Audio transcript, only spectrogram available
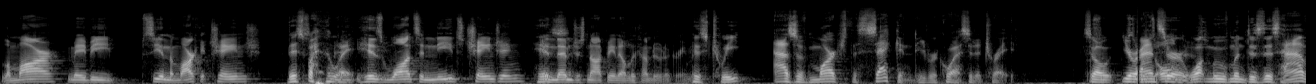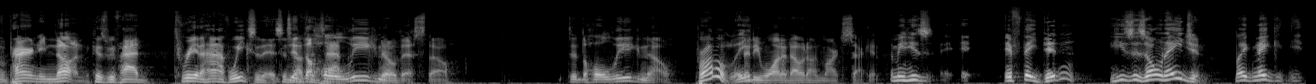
Lamar maybe seeing the market change, This, by the way, his wants and needs changing, His- and them just not being able to come to an agreement. his tweet, as of March the 2nd, he requested a trade. So, your so answer, what movement does this have? Apparently none, because we've had three and a half weeks of this. And Did the whole happened. league know this though? Did the whole league know Probably. that he wanted out on March second? I mean, he's if they didn't, he's his own agent. Like, make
